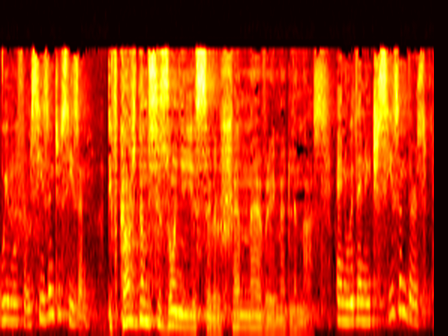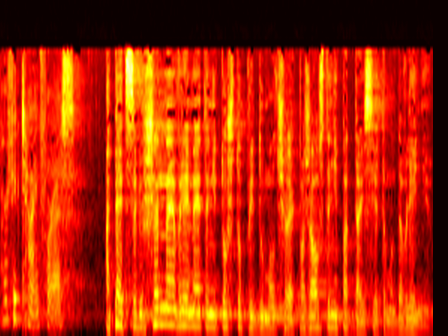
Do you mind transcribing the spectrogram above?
we move from season to season. И в каждом сезоне есть совершенное время для нас. And within each season, there's a perfect time for us. Опять, совершенное время – это не то, что придумал человек. Пожалуйста, не поддайся этому давлению.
